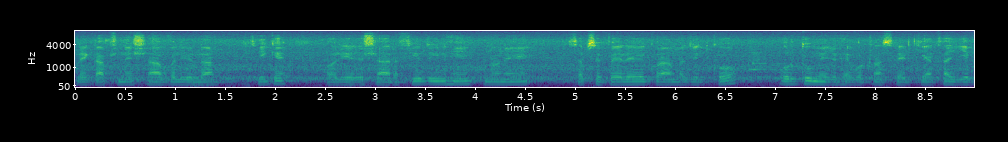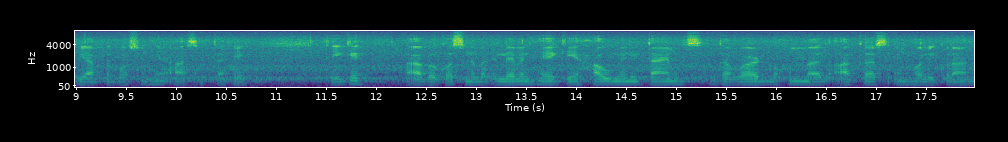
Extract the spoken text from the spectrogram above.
کریکٹ آپشن ہے شاہ ولی اللہ، ٹھیک ہے؟ اور یہ جو شاہ رفیع الدین ہیں، انہوں نے سب سے پہلے قرآن مجید کو اردو میں جو ہے وہ ٹرانسلیٹ کیا تھا، یہ بھی آپ کا کوشچن ہے، آ سکتا ہے۔ ٹھیک ہے؟ اب کوشچن نمبر الیون ہے کہ how many times the word Muhammad occurs in holy Quran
